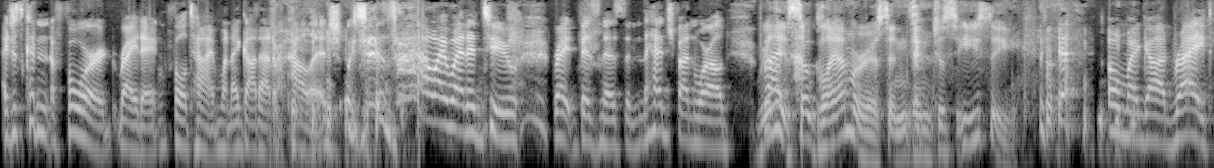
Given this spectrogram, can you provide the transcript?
I just couldn't afford writing full time when I got out of college, which is how I went into right business and the hedge fund world. really, But- it's so glamorous and, and just easy. yeah. oh my God. Right.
